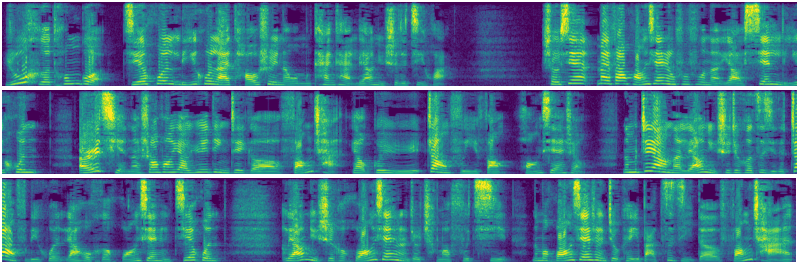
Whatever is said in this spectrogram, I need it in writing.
如何通过结婚、离婚来逃税呢？我们看看梁女士的计划。首先，卖方黄先生夫妇呢要先离婚，而且呢双方要约定这个房产要归于丈夫一方黄先生。那么这样呢，梁女士就和自己的丈夫离婚，然后和黄先生结婚。梁女士和黄先生就成了夫妻，那么黄先生就可以把自己的房产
